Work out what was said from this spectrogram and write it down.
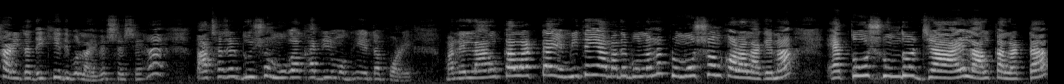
শাড়িটা দেখিয়ে দিব লাইভের শেষে হ্যাঁ? পাঁচ হাজার দুইশো মুগা খাদির মধ্যে এটা পড়ে। মানে লাল কালারটা এমনিতেই আমাদের বললাম না প্রমোশন করা লাগে না। এত সুন্দর যায় লাল কালারটা।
